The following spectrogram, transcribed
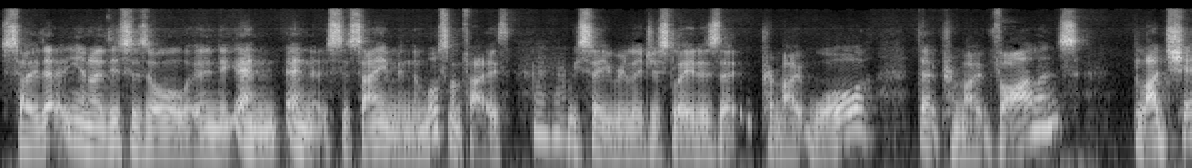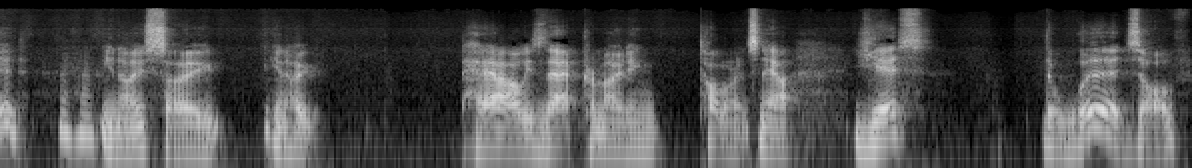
so that you know, this is all, and and, and it's the same in the Muslim faith. Mm-hmm. We see religious leaders that promote war, that promote violence, bloodshed, Mm-hmm. You know, so, you know, how is that promoting tolerance? Now, yes, the words of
